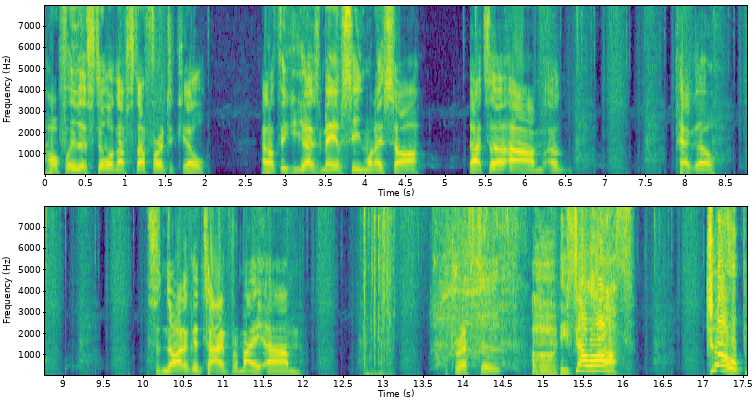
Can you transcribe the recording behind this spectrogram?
Hopefully there's still enough stuff for it to kill. I don't think you guys may have seen what I saw. That's a um a pego. This is not a good time for my um drift to. he fell off. Dope.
